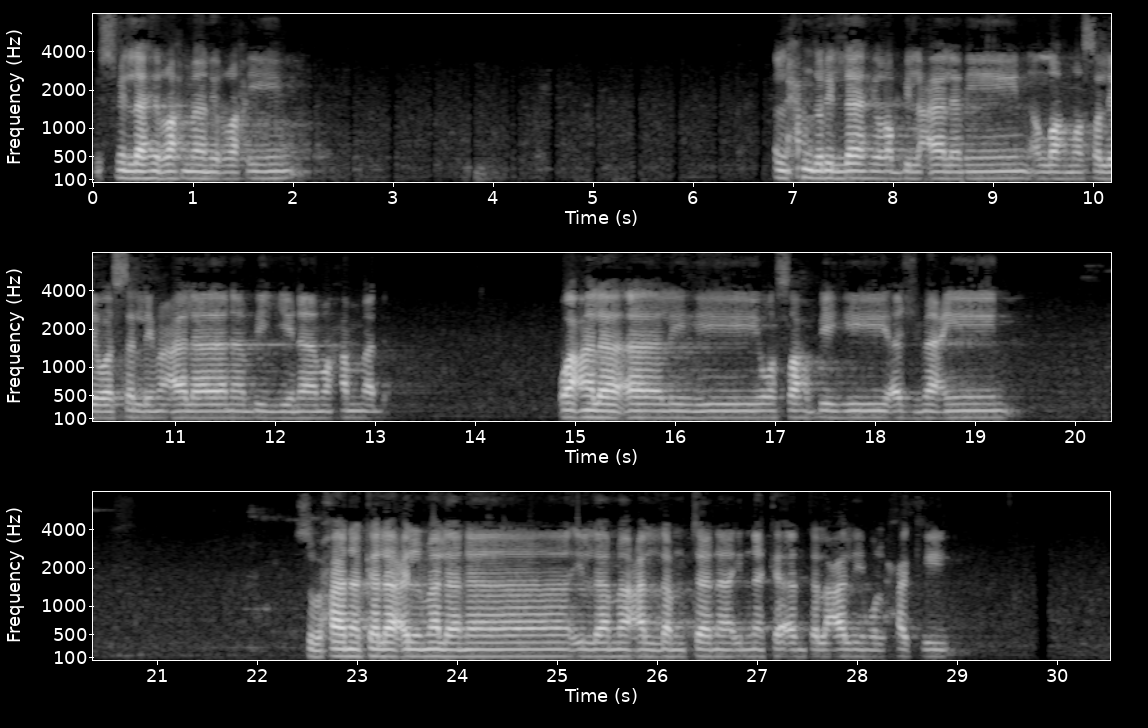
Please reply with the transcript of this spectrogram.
بسم الله الرحمن الرحيم. الحمد لله رب العالمين. اللهم صل وسلم على نبينا محمد وعلى آله وصحبه أجمعين. سبحانك لا علم لنا إلا ما علمتنا إنك أنت العليم الحكيم.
